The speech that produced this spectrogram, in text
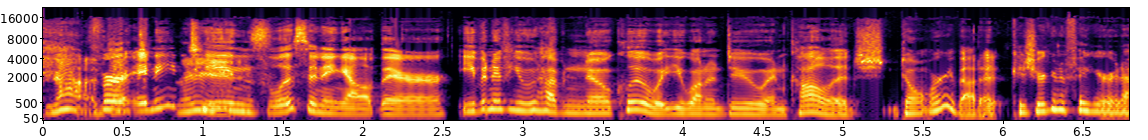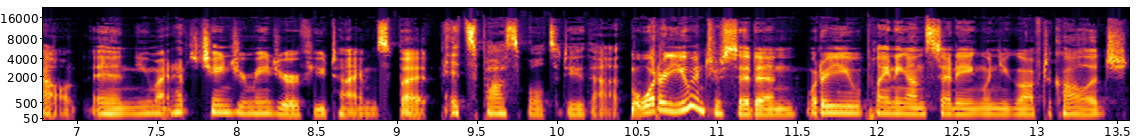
yeah, for any great. teens listening out there, even if you have no clue what you want to do in college, don't worry about it because you're going to figure it out, and you might have to change your major a few times, but it's possible to do that. But what are you interested in? What are you planning on studying when you go off to college?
